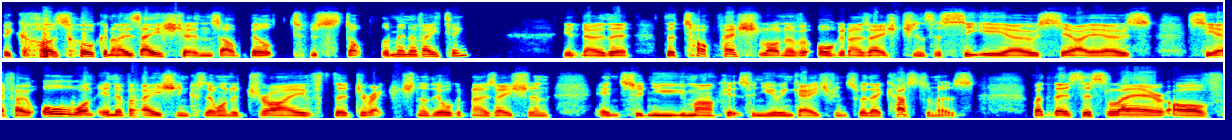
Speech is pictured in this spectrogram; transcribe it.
because organizations are built to stop them innovating you know the the top echelon of organizations the ceos cios cfo all want innovation because they want to drive the direction of the organization into new markets and new engagements with their customers. But there's this layer of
